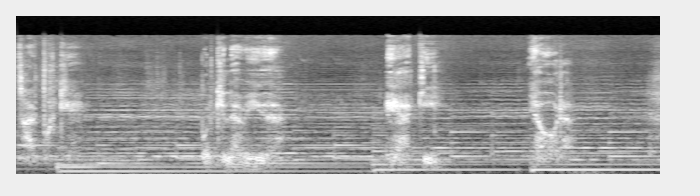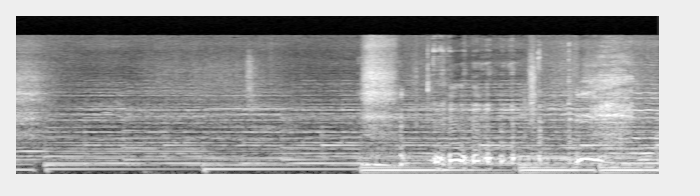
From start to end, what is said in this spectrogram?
¿Sabes por qué? Porque la vida es aquí y ahora.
